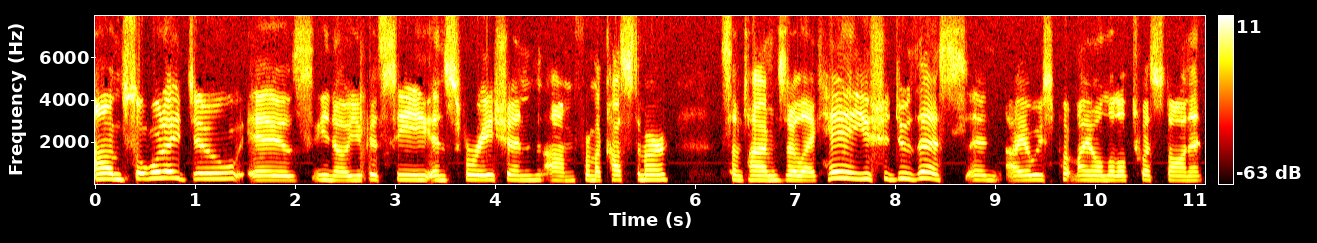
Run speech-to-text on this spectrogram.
um, so what I do is, you know, you could see inspiration um, from a customer sometimes they're like, hey, you should do this. And I always put my own little twist on it.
